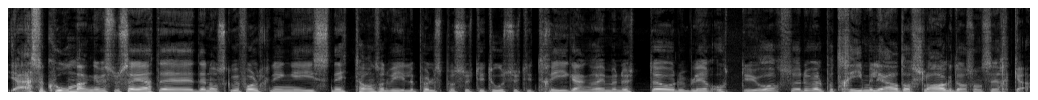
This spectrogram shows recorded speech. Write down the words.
Ja, altså hvor mange? Hvis du sier at eh, den norske befolkning i snitt har en sånn hvilepuls på 72-73 ganger i minuttet, og du blir 80 år, så er du vel på 3 milliarder slag da, sånn cirka.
